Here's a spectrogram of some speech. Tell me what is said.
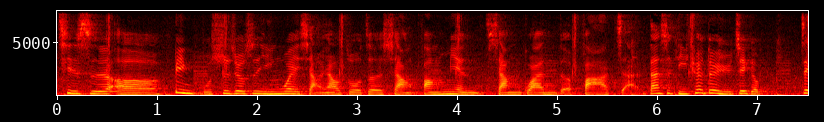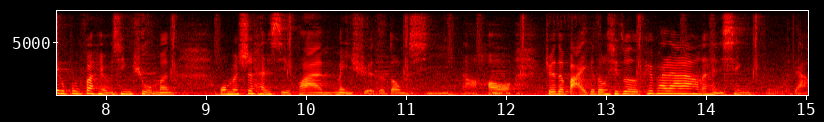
其实呃，并不是就是因为想要做这相方面相关的发展，但是的确对于这个这个部分很有兴趣。我们我们是很喜欢美学的东西，然后觉得把一个东西做的漂漂亮亮的很幸福这样。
